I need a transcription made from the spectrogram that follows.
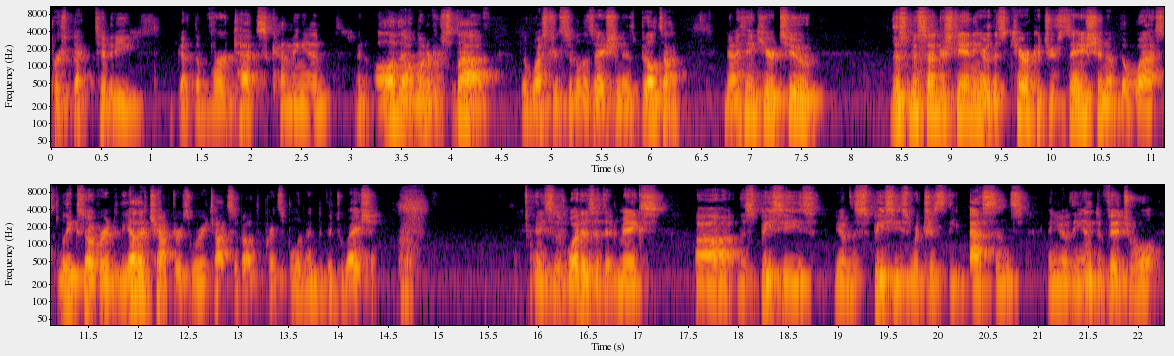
perspectivity. You've got the vertex coming in, and all of that wonderful stuff that Western civilization is built on. Now, I think here too, this misunderstanding or this caricaturization of the West leaks over into the other chapters where he talks about the principle of individuation. And he says, what is it that makes uh, the species? You have the species, which is the essence, and you have the individual.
